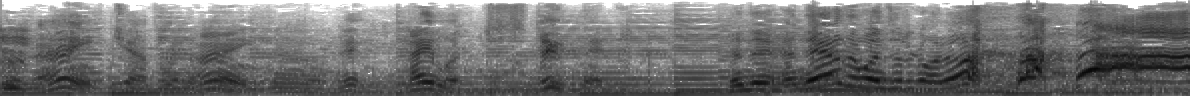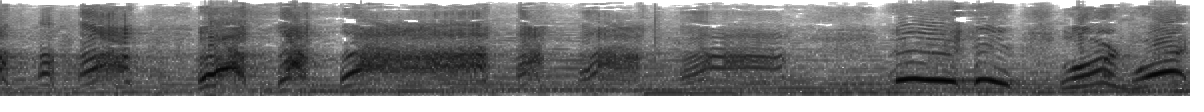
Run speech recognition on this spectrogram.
I ain't jumping, I ain't, no, they, look stupid. And they're, and they're the ones that are going, Lord, what?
